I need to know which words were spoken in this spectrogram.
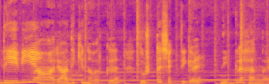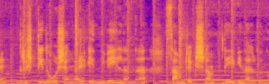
ദേവിയെ ആരാധിക്കുന്നവർക്ക് ദുഷ്ടശക്തികൾ നിഗ്രഹങ്ങൾ ദൃഷ്ടിദോഷങ്ങൾ എന്നിവയിൽ നിന്ന് സംരക്ഷണം ദേവി നൽകുന്നു.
